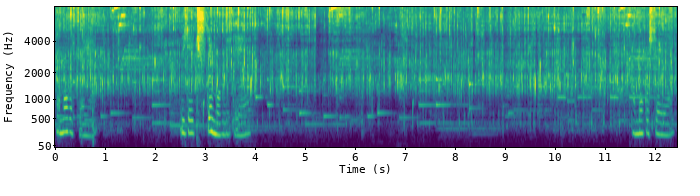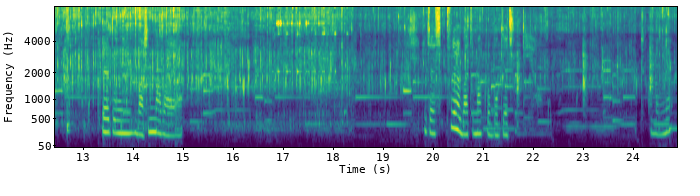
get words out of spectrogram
다 먹었어요. 이제 죽을 먹을게요. 다 먹었어요. 그래도 맛있나 봐요. 이제 스프를 마지막으로 먹여줄게요. 잠깐만요.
